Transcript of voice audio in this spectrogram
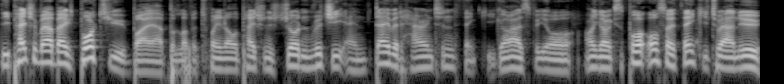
The patron mailbag is brought to you by our beloved $20 patrons Jordan Ritchie and David Harrington. Thank you guys for your ongoing support. Also, thank you to our new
